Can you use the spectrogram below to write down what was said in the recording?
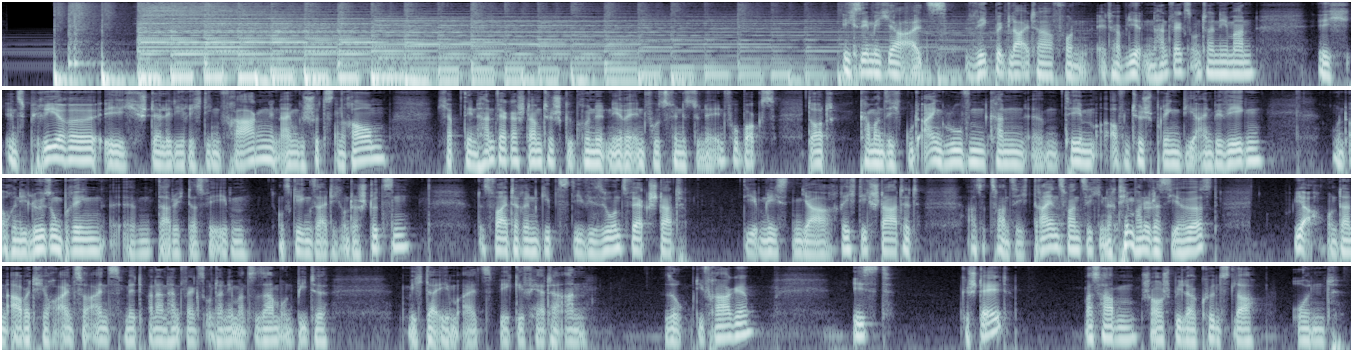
Ich sehe mich ja als Wegbegleiter von etablierten Handwerksunternehmern. Ich inspiriere, ich stelle die richtigen Fragen in einem geschützten Raum. Ich habe den Handwerkerstammtisch gegründet. Nähere Infos findest du in der Infobox. Dort kann man sich gut eingrooven, kann ähm, Themen auf den Tisch bringen, die einen bewegen und auch in die Lösung bringen, ähm, dadurch, dass wir eben uns gegenseitig unterstützen. Des Weiteren gibt's die Visionswerkstatt, die im nächsten Jahr richtig startet, also 2023, je nachdem, wann du das hier hörst. Ja, und dann arbeite ich auch eins zu eins mit anderen Handwerksunternehmern zusammen und biete mich da eben als Weggefährte an. So, die Frage ist gestellt. Was haben Schauspieler, Künstler und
